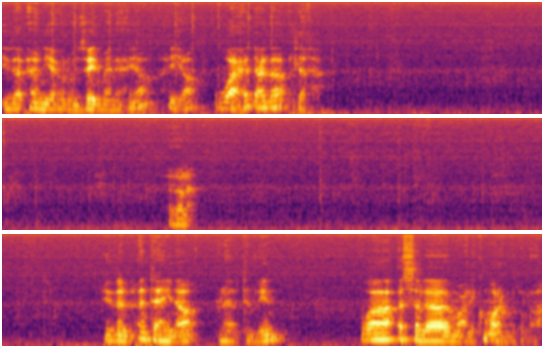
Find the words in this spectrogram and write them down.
إذا آن يعلو زائد ما هي هي واحد على ثلاثة. فوالا إذا انتهينا من هذا التمرين والسلام عليكم ورحمة الله.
